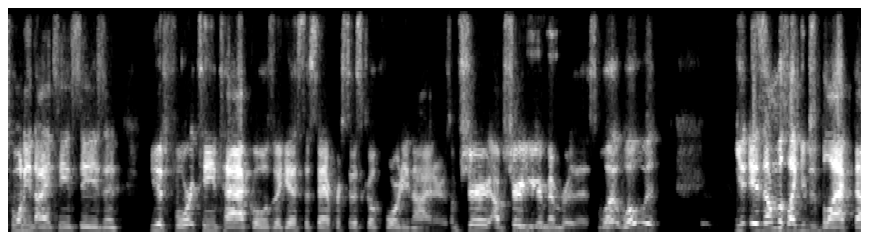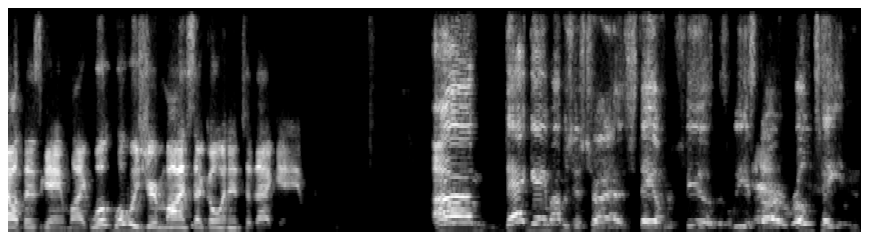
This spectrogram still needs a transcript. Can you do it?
2019 season, you had 14 tackles against the San Francisco 49ers. I'm sure I'm sure you mm-hmm. remember this. What what would it's almost like you just blacked out this game. Like, what what was your mindset going into that game? Um, that game I was just trying to stay on the field because we had started yeah. rotating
